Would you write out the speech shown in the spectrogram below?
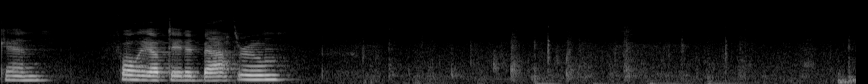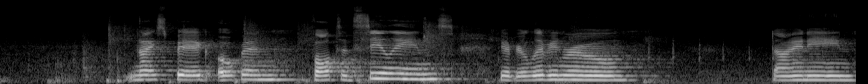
Again, fully updated bathroom. Nice big open vaulted ceilings. You have your living room, dining,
